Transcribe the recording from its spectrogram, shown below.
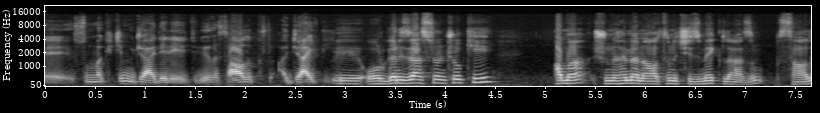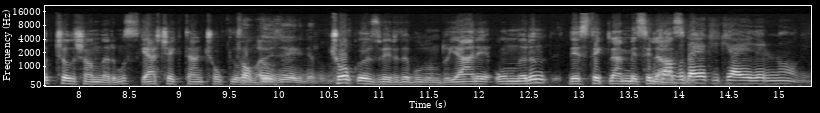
e, sunmak için mücadele ediliyor ve sağlık acayip iyi. Ee, organizasyon çok iyi ama şunu hemen altını çizmek lazım. Sağlık çalışanlarımız gerçekten çok yoruldu. Çok özveride bulundu. Çok özveride bulundu. Yani onların desteklenmesi Hocam lazım. bu dayak hikayeleri ne oluyor?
